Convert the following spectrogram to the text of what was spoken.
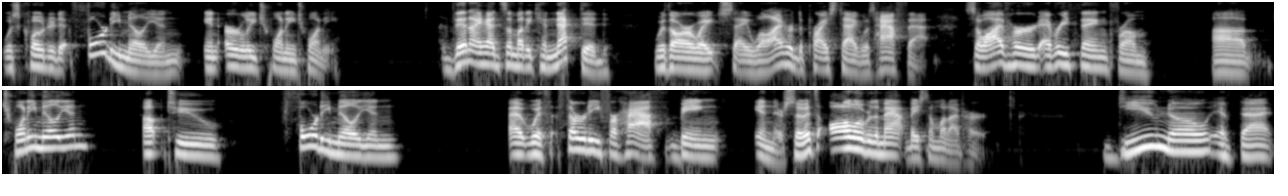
was quoted at 40 million in early 2020. Then I had somebody connected with ROH say, "Well, I heard the price tag was half that." So I've heard everything from uh, 20 million up to 40 million, uh, with 30 for half being in there. So it's all over the map based on what I've heard. Do you know if that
